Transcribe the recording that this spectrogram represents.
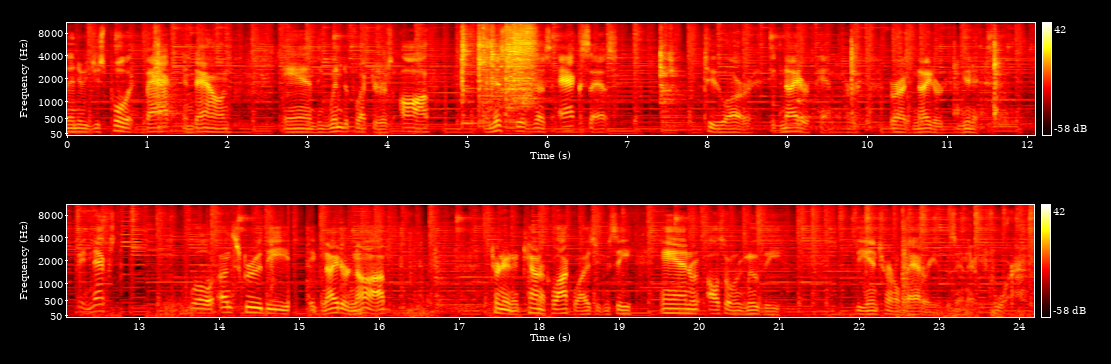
Then we just pull it back and down and the wind deflector is off. And this gives us access to our igniter panel or, our igniter unit. Okay, next we'll unscrew the igniter knob, turn it counterclockwise, you can see, and also remove the, the internal battery that was in there before.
